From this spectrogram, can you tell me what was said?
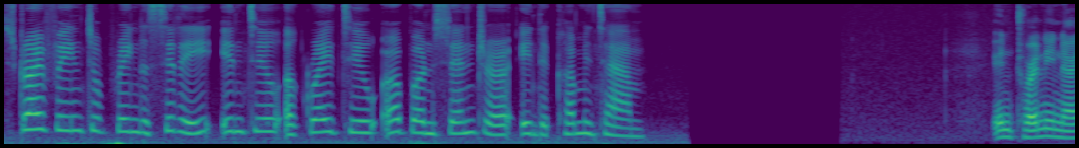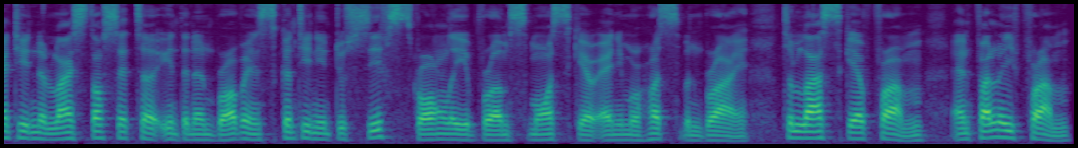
striving to bring the city into a creative urban center in the coming time. In 2019, the livestock sector in the Ninh province continued to shift strongly from small-scale animal husbandry to large-scale farm and family farm,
